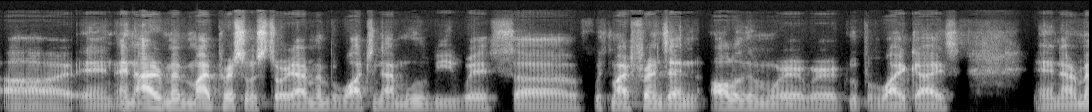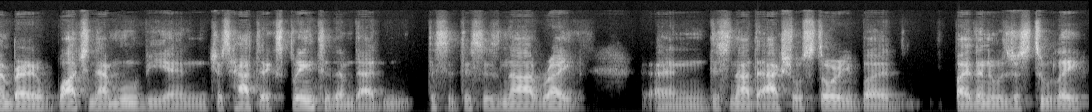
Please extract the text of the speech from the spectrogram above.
Uh, and and I remember my personal story. I remember watching that movie with uh, with my friends, and all of them were were a group of white guys. And I remember watching that movie and just had to explain to them that this is this is not right, and this is not the actual story. But by then it was just too late.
